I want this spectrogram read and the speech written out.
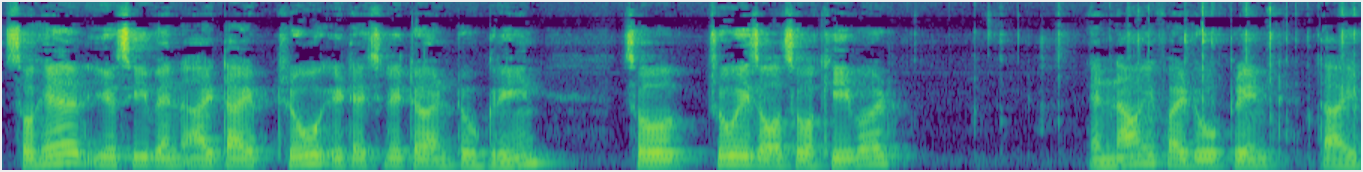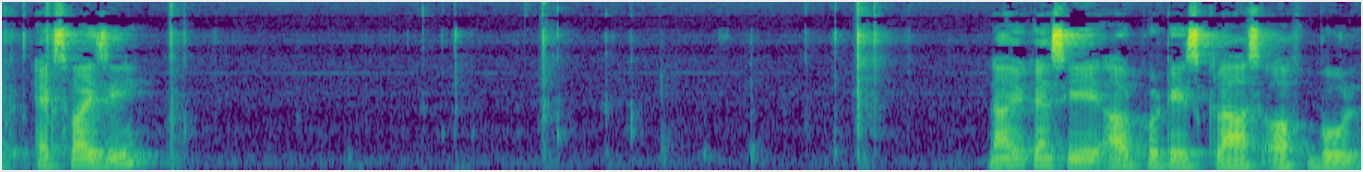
so here you see when I type true it actually turned to green. So true is also a keyword. And now if I do print type xyz now you can see output is class of bool.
